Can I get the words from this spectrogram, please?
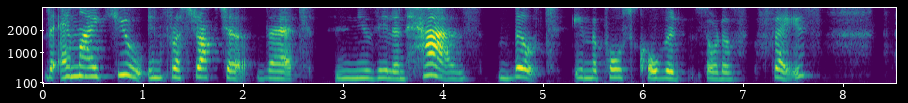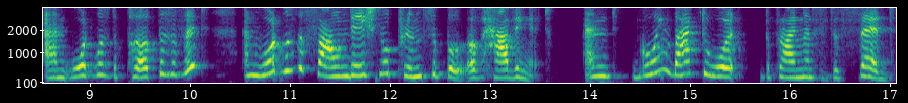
the miq infrastructure that new zealand has built in the post covid sort of phase and what was the purpose of it and what was the foundational principle of having it. And going back to what the prime minister said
